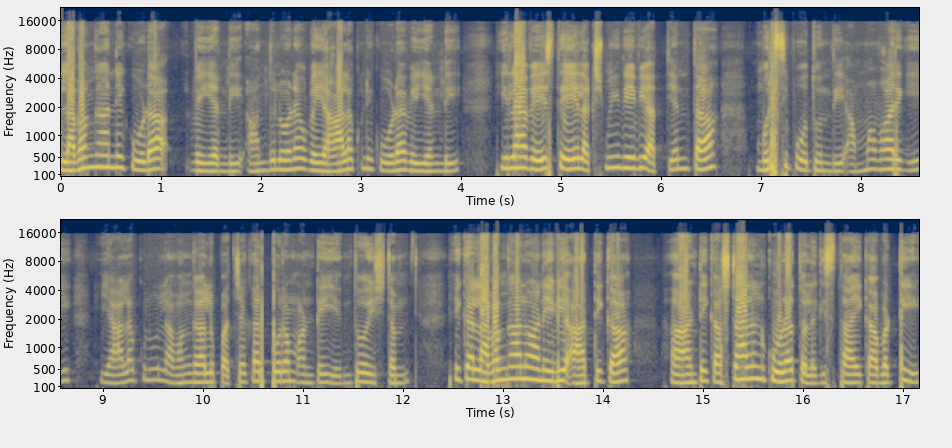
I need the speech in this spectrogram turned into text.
లవంగాన్ని కూడా వేయండి. అందులోనే ఒక యాలకుని కూడా వేయండి. ఇలా వేస్తే లక్ష్మీదేవి అత్యంత మురిసిపోతుంది. అమ్మవారికి యాలకులు లవంగాలు పచ్చకర్పూరం అంటే ఎంతో ఇష్టం. ఇక లవంగాలు అనేవి ఆర్థిక అంటే కష్టాలను కూడా తొలగిస్తాయి కాబట్టి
